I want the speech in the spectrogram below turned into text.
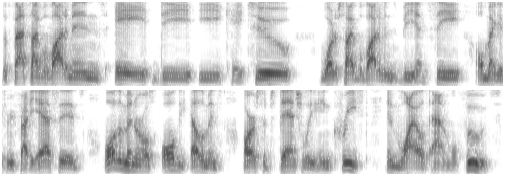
The fat soluble vitamins A, D, E, K2, water soluble vitamins B and C, omega 3 fatty acids, all the minerals, all the elements are substantially increased in wild animal foods.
